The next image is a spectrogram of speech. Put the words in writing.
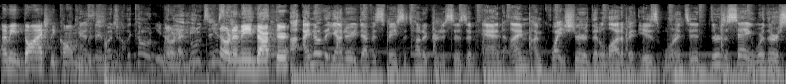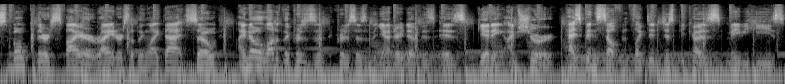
I mean, don't actually call me, but you know, you know what I mean. You know what I mean, Doctor. Uh, I know that Yandere Dev has faced a ton of criticism, and I'm I'm quite sure that a lot of it is warranted. There's a saying where there's smoke, there's fire, right, or something like that. So I know a lot of the criticism that Yandere Dev is is getting, I'm sure, has been self-inflicted just because maybe he's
